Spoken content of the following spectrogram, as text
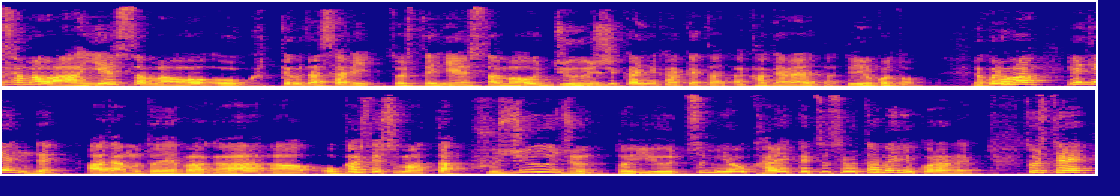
様はイエス様を送ってくださり、そしてイエス様を十字架にかけた、かけられたということ。これはエデンでアダムとエバが犯してしまった不従順という罪を解決するために来られ、そして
